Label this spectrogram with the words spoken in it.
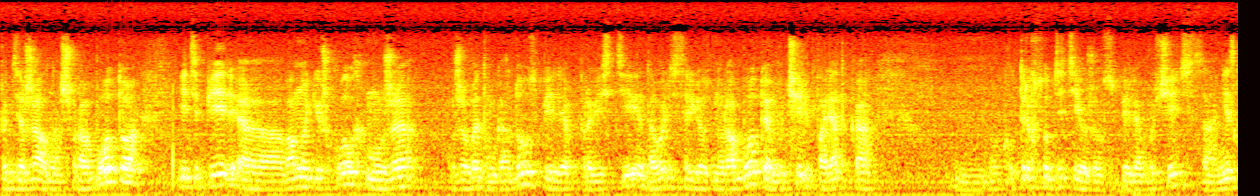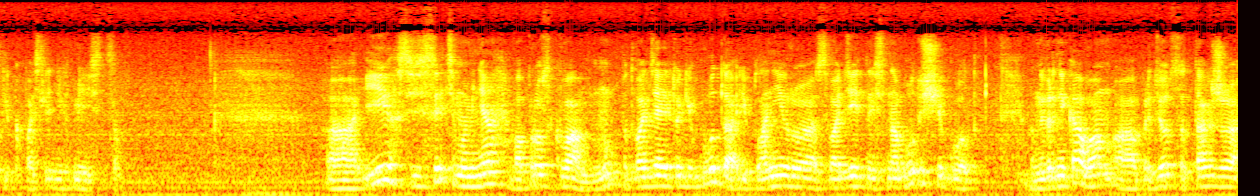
поддержал нашу работу. И теперь э, во многих школах мы уже, уже в этом году успели провести довольно серьезную работу и обучили порядка около 300 детей уже успели обучить за несколько последних месяцев. Э, и в связи с этим у меня вопрос к вам. Ну, подводя итоги года и планируя свою деятельность на будущий год, Наверняка вам а, придется также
